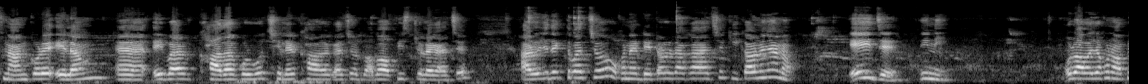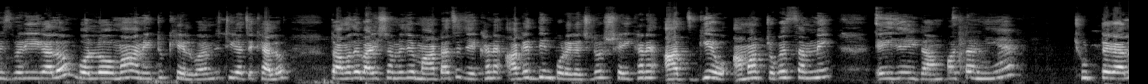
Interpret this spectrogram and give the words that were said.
স্নান করে এলাম এবার খাওয়া দাওয়া করব। ছেলের খাওয়া হয়ে গেছে, ওর বাবা অফিস চলে গেছে। আর ওই যে দেখতে পাচ্ছ, ওখানে ডেটল রাখা আছে। কি কারণে জানো? এই যে, ইনি ওর বাবা যখন অফিস বেরিয়ে গেল, বলল, মা, আমি একটু খেলব। আমি ঠিক আছে, খেলো। তো আমাদের বাড়ির সামনে যে মাঠ আছে, যেখানে আগের দিন পড়ে গেছিল, সেইখানে আজকেও আমার চোখের সামনেই এই যে এই ডাম্পারটা নিয়ে ছুটতে গেল,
